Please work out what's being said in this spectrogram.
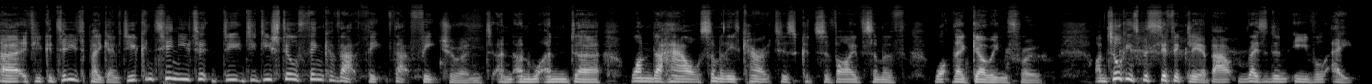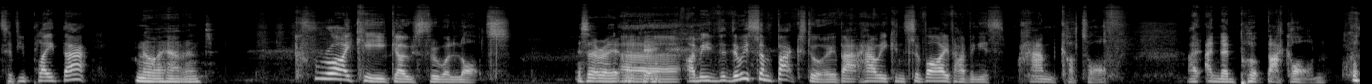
uh, if you continue to play games, do you continue to do? Do, do you still think of that fe- that feature and and and, and uh, wonder how some of these characters could survive some of what they're going through? I'm talking specifically about Resident Evil Eight. Have you played that? No, I haven't. Crikey, he goes through a lot. Is that right? Okay. Uh, I mean, th- there is some backstory about how he can survive having his hand cut off and, and then put back on. uh,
